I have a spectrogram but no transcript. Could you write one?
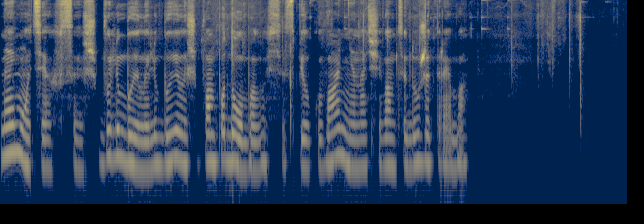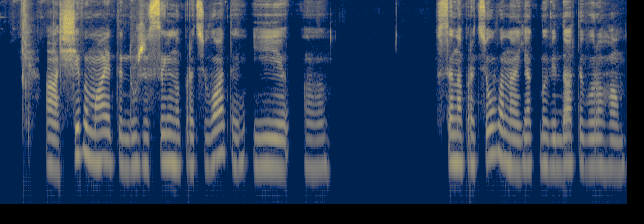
на емоціях все, щоб ви любили, любили, щоб вам подобалося спілкування, наче вам це дуже треба. А, ще ви маєте дуже сильно працювати і е, все напрацьовано, як би віддати ворогам.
